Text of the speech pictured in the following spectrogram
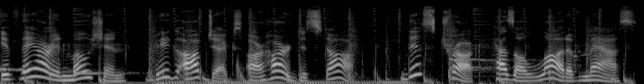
If they are in motion, big objects are hard to stop. This truck has a lot of mass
